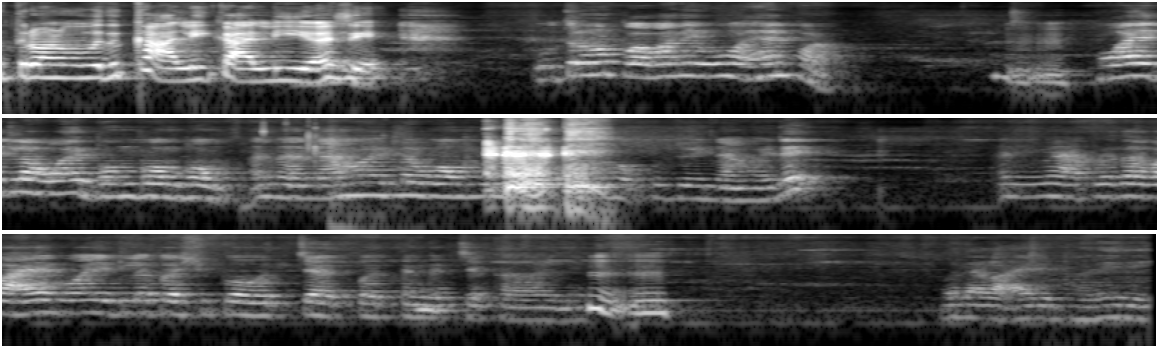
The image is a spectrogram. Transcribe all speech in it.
ઉત્તરાયણમાં બધું ખાલી ખાલી હશે. ઉત્તરાયણ પવન એવું હોય ને પણ હોય એટલે હોય ભમ ભમ ભમ. અને ના હોય એટલે ભમ જોઈ ના હોય રે. અને એમાં આપણે તો વાયર હોય એટલે કશું પતંગ જ ચકાવાય બધા વાયર ભરે રે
